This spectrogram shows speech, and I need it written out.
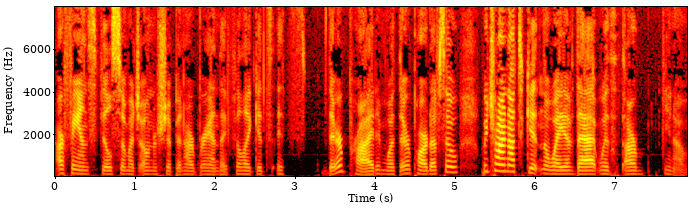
our fans feel so much ownership in our brand they feel like it's it's their pride and what they're part of so we try not to get in the way of that with our you know,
